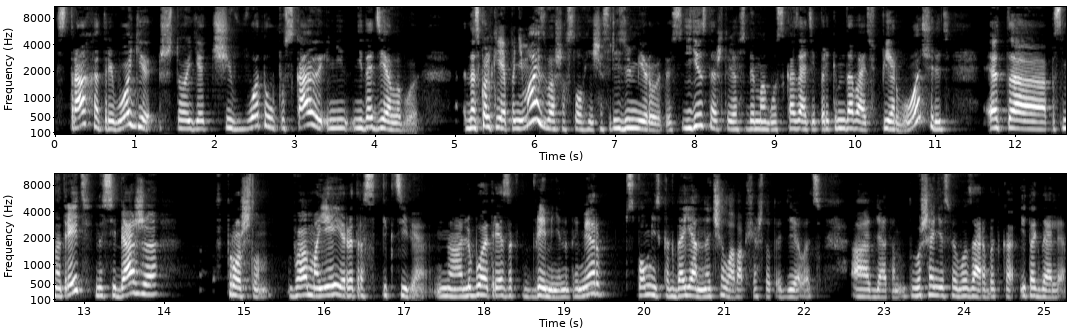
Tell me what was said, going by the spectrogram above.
страха, тревоги, что я чего-то упускаю и не, не доделываю насколько я понимаю из ваших слов, я сейчас резюмирую, то есть единственное, что я себе могу сказать и порекомендовать в первую очередь, это посмотреть на себя же в прошлом, в моей ретроспективе, на любой отрезок времени, например, вспомнить, когда я начала вообще что-то делать а, для там, повышения своего заработка и так далее.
